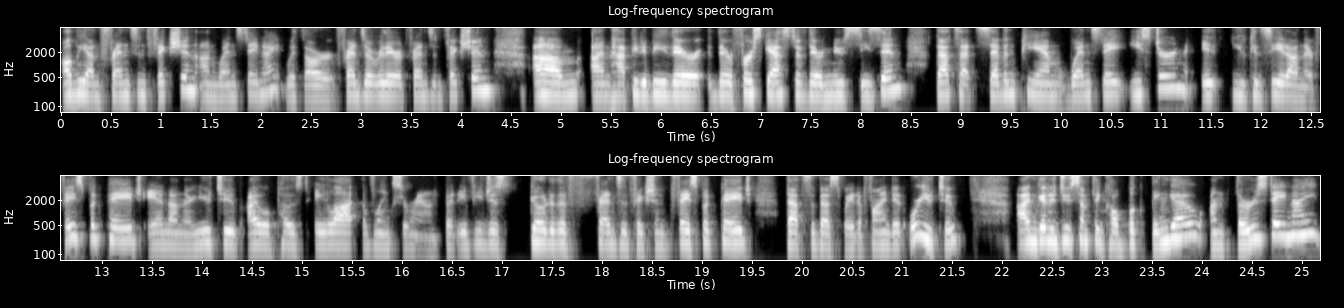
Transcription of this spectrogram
I'll be on Friends in Fiction on Wednesday night with our friends over there at Friends in Fiction. Um, I'm happy to be their their first guest of their new season. That's at 7 p.m. Wednesday Eastern. It you can see it on their Facebook page and on their YouTube. I will post a lot of links around. But if you just go to the Friends in Fiction Facebook page, that's the best way to find it, or YouTube. I'm going to do something called Book Bingo on Thursday night,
